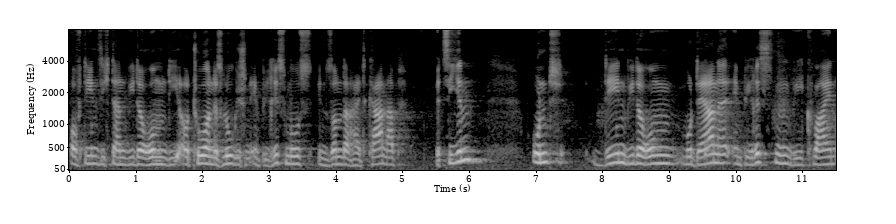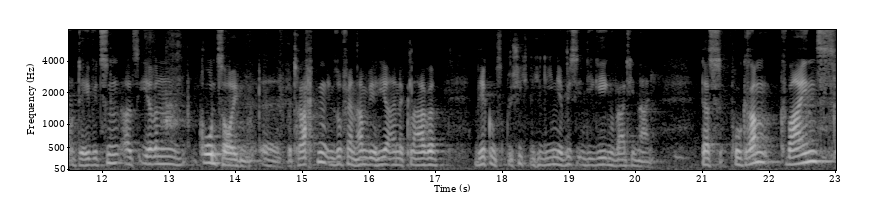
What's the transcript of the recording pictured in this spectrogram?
auf den sich dann wiederum die Autoren des logischen Empirismus, in Sonderheit Carnap, beziehen und den wiederum moderne Empiristen wie Quine und Davidson als ihren Kronzeugen äh, betrachten. Insofern haben wir hier eine klare wirkungsgeschichtliche Linie bis in die Gegenwart hinein. Das Programm Queins,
